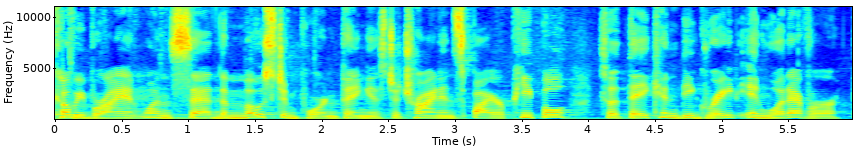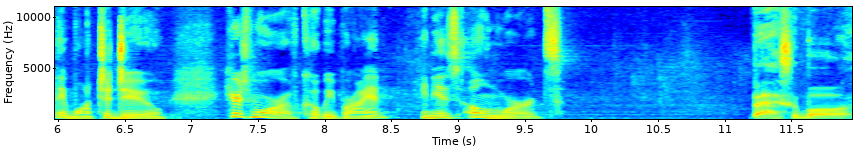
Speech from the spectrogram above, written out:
Kobe Bryant once said the most important thing is to try and inspire people so that they can be great in whatever they want to do. Here's more of Kobe Bryant in his own words. Basketball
